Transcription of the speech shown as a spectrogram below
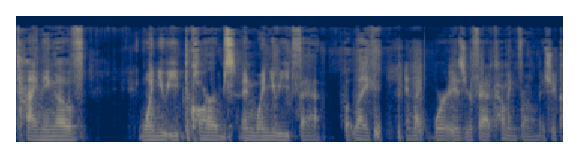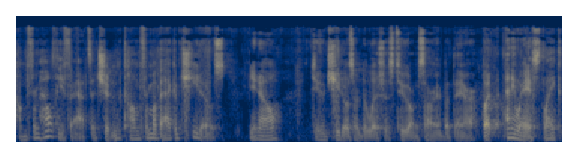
timing of when you eat the carbs and when you eat fat. But like, and like, where is your fat coming from? It should come from healthy fats. It shouldn't come from a bag of Cheetos, you know? Dude, Cheetos are delicious too. I'm sorry, but they are. But, anyways, like,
